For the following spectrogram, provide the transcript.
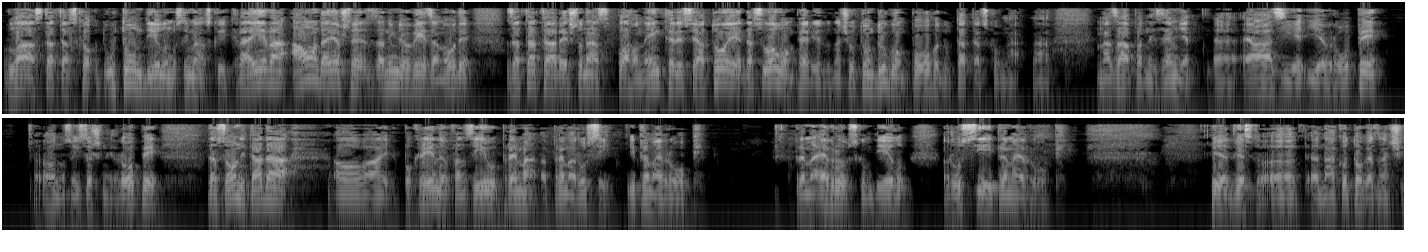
vlast tatarska u tom dijelu muslimanskih krajeva, a onda još je zanimljivo vezano ovdje za Tatare, što nas plaho ne interesuje, a to je da su u ovom periodu, znači u tom drugom pohodu tatarskom na, na, na zapadne zemlje uh, Azije i Europe, odnosno istočne Europe, da su oni tada ovaj, pokrenuli ofanzivu prema, prema Rusiji i prema Europi. Prema evropskom dijelu Rusije i prema Europi. 1200, uh, nakon toga, znači,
